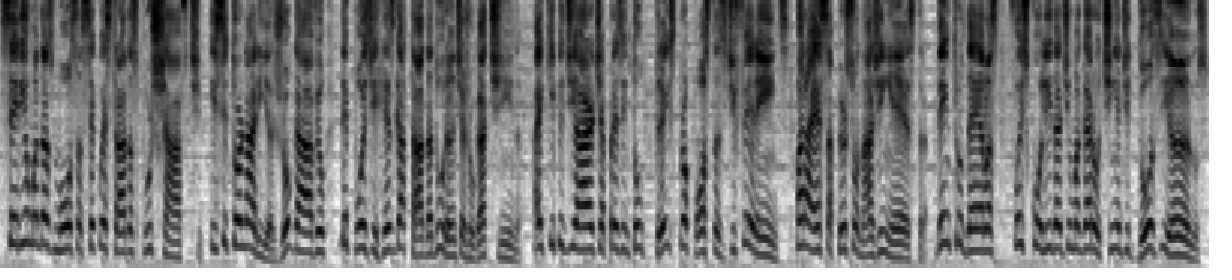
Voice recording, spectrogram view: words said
seria uma das moças sequestradas por Shaft e se tornaria jogável depois de resgatada durante a jogatina. A equipe de arte apresentou três propostas diferentes para essa personagem extra. Dentro delas foi escolhida de uma garotinha de 12 anos,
